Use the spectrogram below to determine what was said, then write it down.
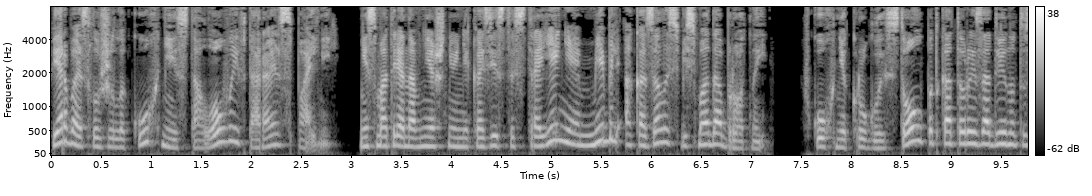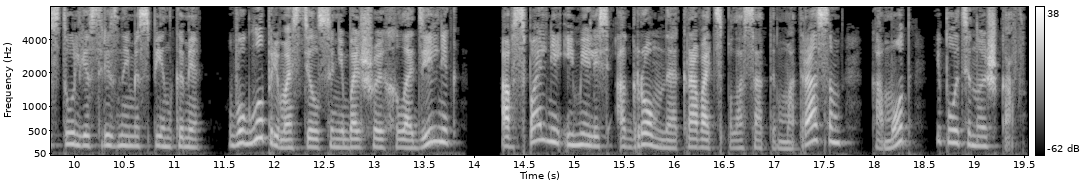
Первая служила кухней и столовой, вторая — спальней. Несмотря на внешнюю неказистость строения, мебель оказалась весьма добротной. В кухне круглый стол, под который задвинуты стулья с резными спинками. В углу примостился небольшой холодильник, а в спальне имелись огромная кровать с полосатым матрасом, комод и платяной шкаф.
